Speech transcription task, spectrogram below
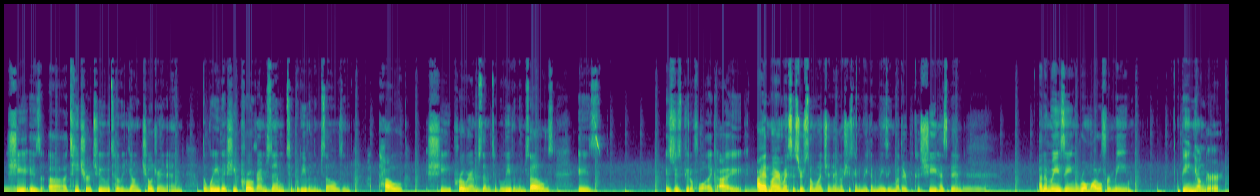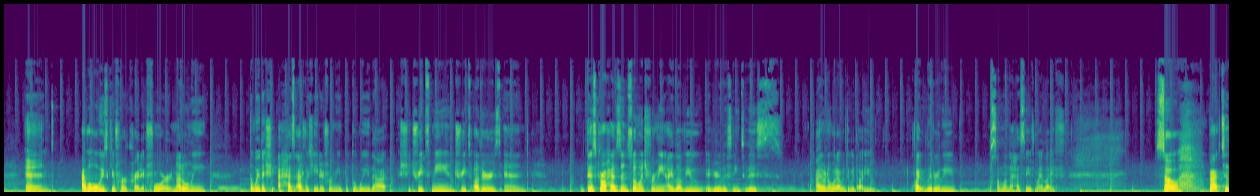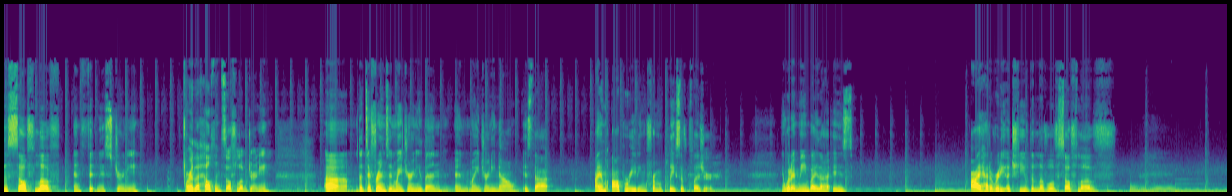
she is a teacher too to young children and the way that she programs them to believe in themselves and how she programs them to believe in themselves is is just beautiful. Like I I admire my sister so much and I know she's going to make an amazing mother because she has been an amazing role model for me being younger and I will always give her credit for not only the way that she has advocated for me, but the way that she treats me and treats others. And this girl has done so much for me. I love you. If you're listening to this, I don't know what I would do without you. Quite literally, someone that has saved my life. So, back to the self love and fitness journey, or the health and self love journey. Um, the difference in my journey then and my journey now is that I am operating from a place of pleasure. And what I mean by that is I had already achieved the level of self love.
